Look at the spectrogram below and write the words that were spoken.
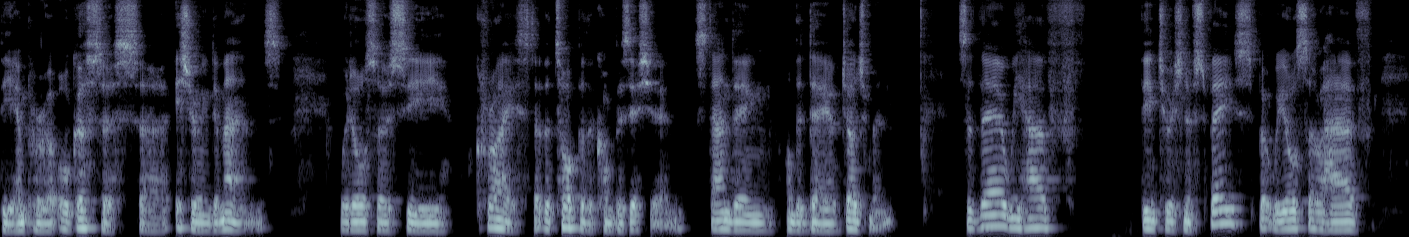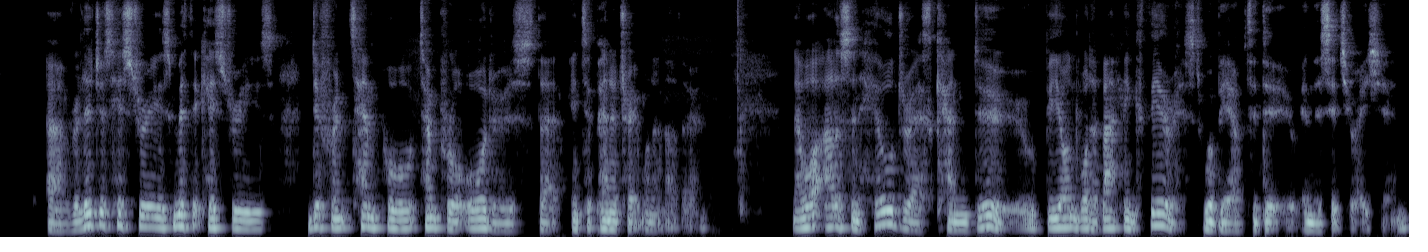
the Emperor Augustus uh, issuing demands. We'd also see Christ at the top of the composition, standing on the day of judgment. So there we have the intuition of space, but we also have uh, religious histories, mythic histories, different temple, temporal orders that interpenetrate one another. Now, what Alison Hildreth can do beyond what a mapping theorist would be able to do in this situation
